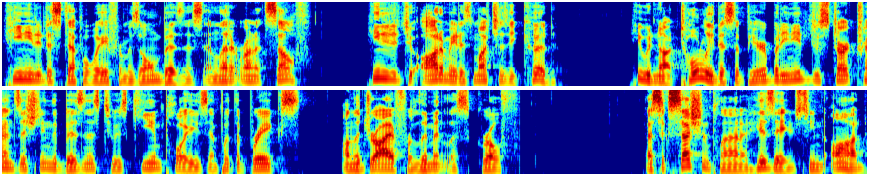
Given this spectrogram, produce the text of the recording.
He needed to step away from his own business and let it run itself. He needed to automate as much as he could. He would not totally disappear, but he needed to start transitioning the business to his key employees and put the brakes on the drive for limitless growth. A succession plan at his age seemed odd,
